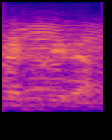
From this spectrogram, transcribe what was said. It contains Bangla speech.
没事的。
